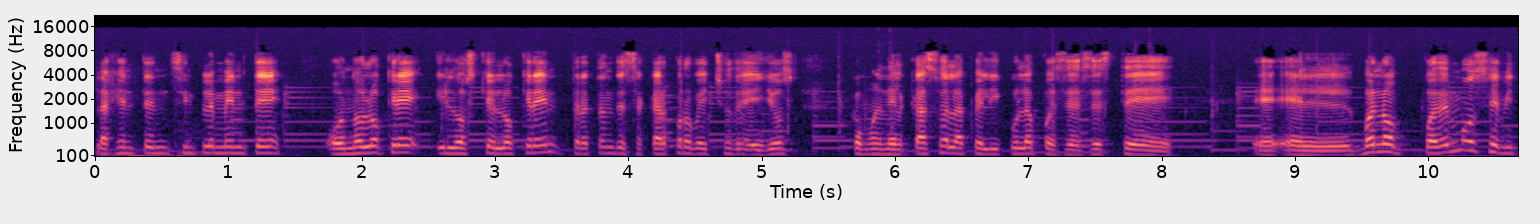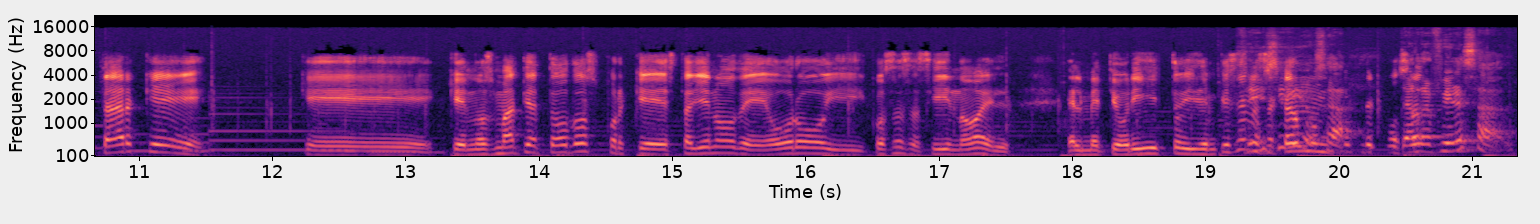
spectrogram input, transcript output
la gente simplemente o no lo cree y los que lo creen tratan de sacar provecho de ellos, como en el caso de la película, pues es este, eh, el, bueno, podemos evitar que que, nos mate a todos porque está lleno de oro y cosas así, ¿no? El, el meteorito y empiezan a sacar un montón de cosas. Te refieres a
